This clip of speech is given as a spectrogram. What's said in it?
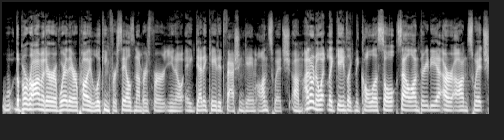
the barometer of where they are probably looking for sales numbers for you know a dedicated fashion game on Switch. Um, I don't know what like games like Nicola sold, sell on 3D or on Switch.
